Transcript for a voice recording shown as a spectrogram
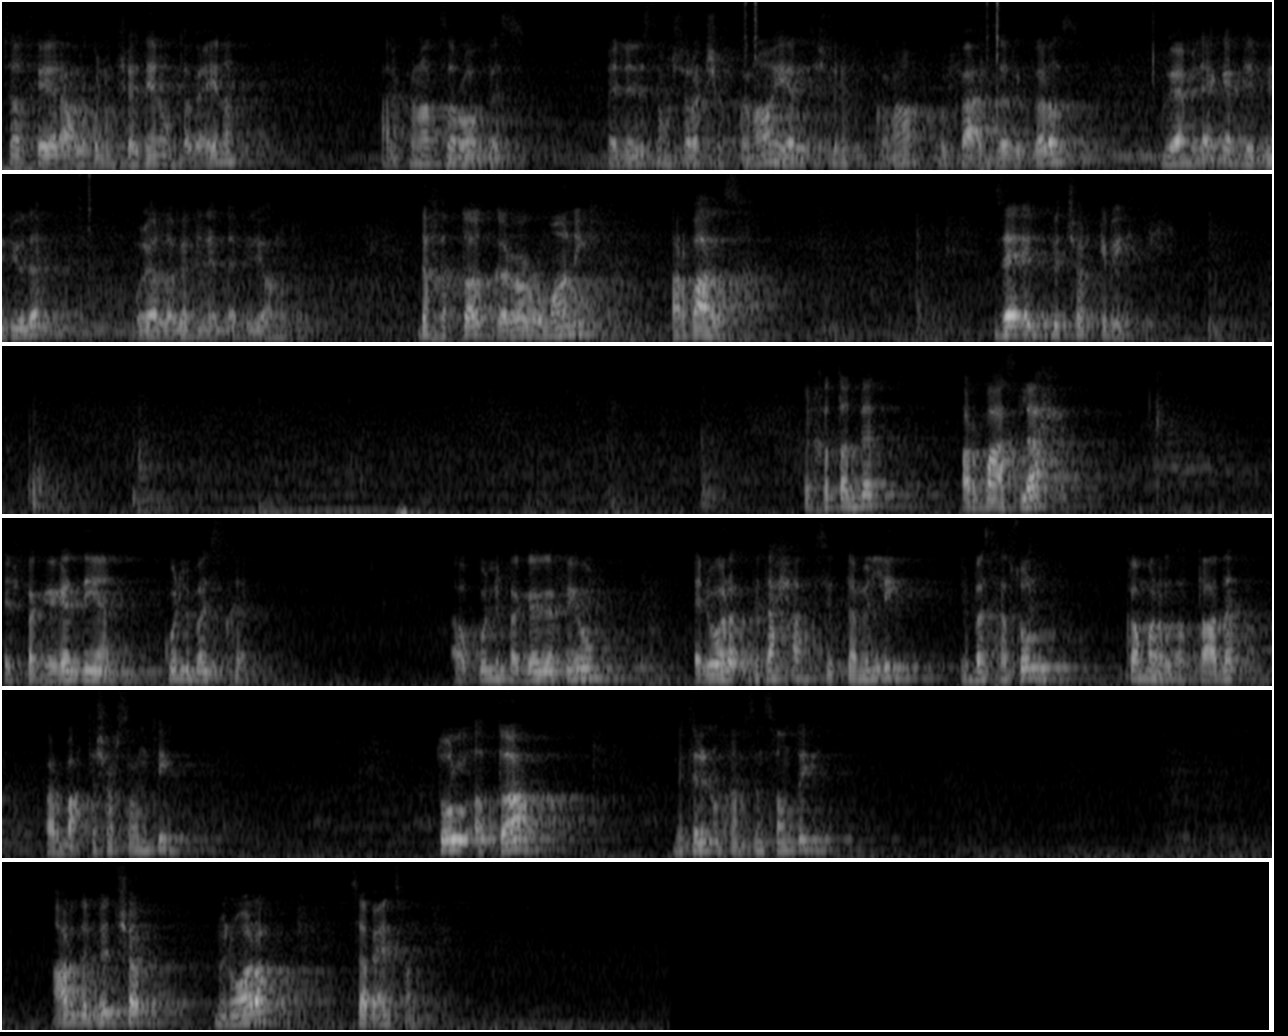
مساء الخير على كل مشاهدينا ومتابعينا على قناة ثروت بس. اللي لسه مشتركش في القناة يا ريت يشترك في القناة ويفعل زر الجرس ويعمل إعجاب للفيديو ده ويلا بينا نبدأ الفيديو على طول. ده خطاط جرار روماني أربعة دسخ. زائد بيتشر كبير. الخطاط ده أربعة سلاح الفجاجات دي يعني كل بسخة أو كل فجاجة فيهم الورق بتاعها ستة ملي البسخة صلب كمر القطاع ده أربعتاشر سنتي طول القطاع مترين وخمسين سنتي عرض الفيتشر من ورا سبعين سنتي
